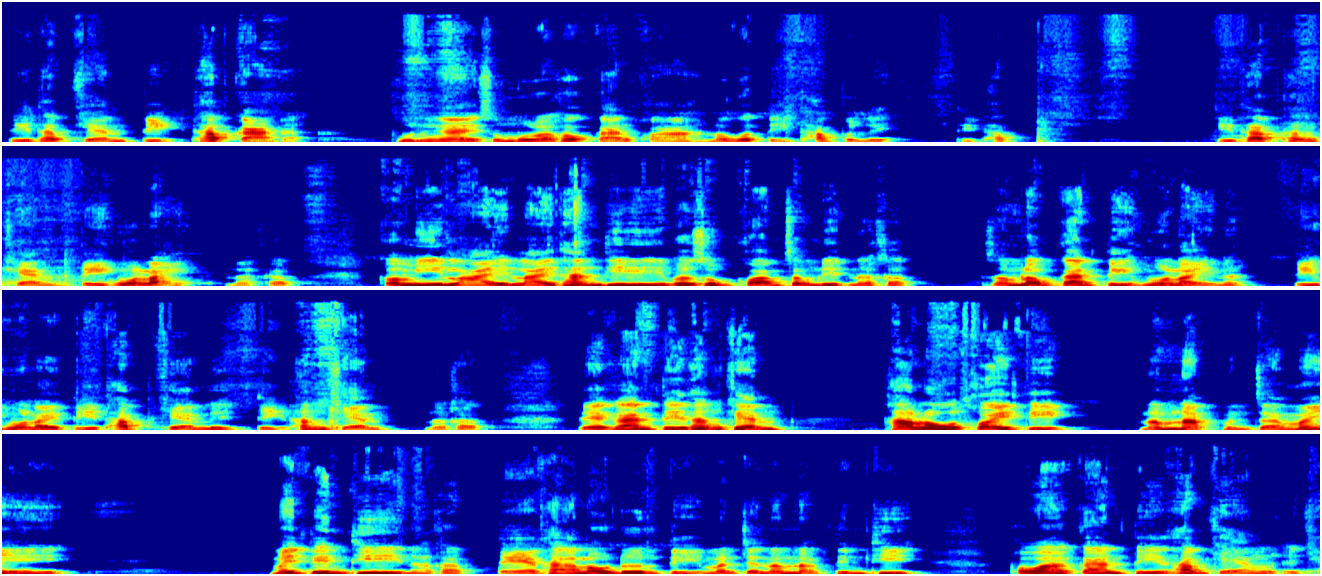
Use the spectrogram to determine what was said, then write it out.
เตะทับแขนเตะทับกาดอะพูดง่ายๆสมมุติว่าเขากาดขวา เราก็เตะทับไปเลย เตะทับ ตะทับทั้งแขนเตะหัวไหล่นะครับ ก็มีหลายหลายท่านที่ประสบความสำเร็จนะครับสำหรับการเตะหัวไหล่นะเตะหัวไหล่เตะทับแขนเลยเตะทั้งแขนนะครับ แต่การเตะทั้งแขน ถ้าเราถอยเตะน้ำหนักมันจะไม่ไม่เต็มที่นะครับ แต่ถ้าเราเดินเตะมันจะน้ำหนักเต็มที่ เพราะว่าการเตะทับแขนแข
